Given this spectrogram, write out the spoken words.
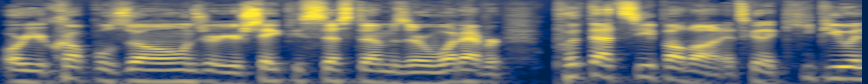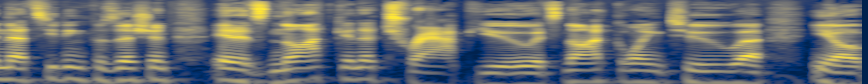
or your crumple zones or your safety systems or whatever. Put that seatbelt on. It's going to keep you in that seating position, and it's not going to trap you. It's not going to uh, you know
